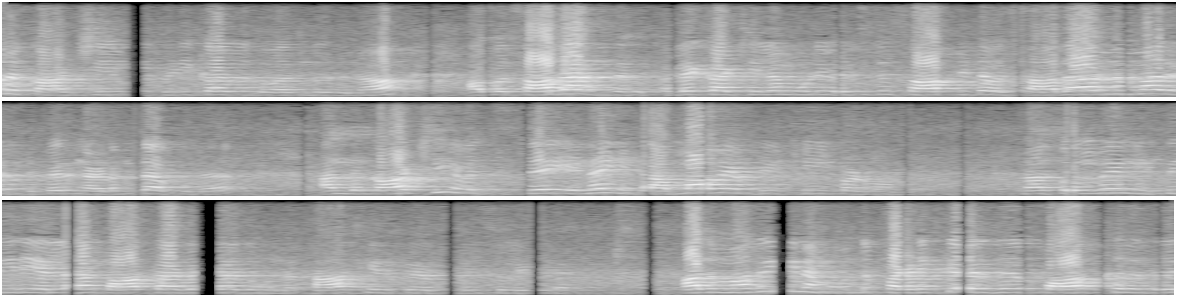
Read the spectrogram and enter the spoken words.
ஒரு காட்சி பிடிக்காதது வந்ததுன்னா அவர் சாதாரண தொலைக்காட்சியெல்லாம் மூடி வச்சுட்டு சாப்பிட்டுட்டு அவர் சாதாரணமாக ரெண்டு பேரும் நடந்தா கூட அந்த காட்சியை வச்சுட்டு ஏன்னா எங்க அம்மாவே அப்படி ஃபீல் பண்ணுவாங்க. நான் சொல்வேன் நீ சீரியல்லாம் பார்க்காத அது உன்னை தாக்கியிருக்கு அப்படின்னு சொல்லிட்டு. அது மாதிரி நம்ம வந்து படிக்கிறது பார்க்கறது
